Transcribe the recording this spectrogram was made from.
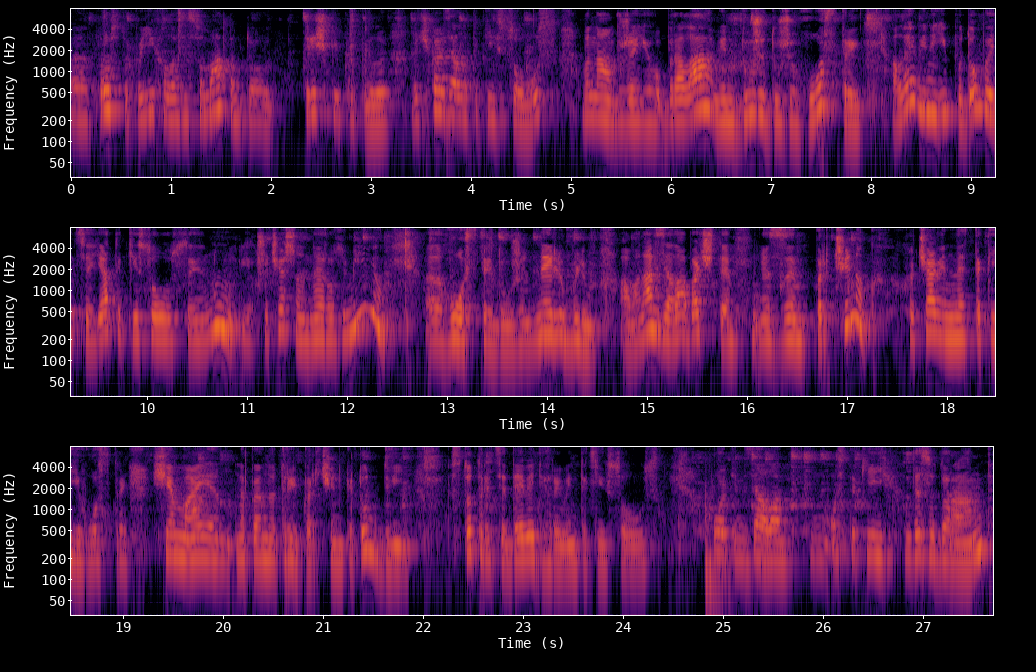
Е, Просто поїхала за соматом, то трішки купили. Дочка взяла такий соус, вона вже його брала, він дуже-дуже гострий, але він їй подобається. Я такі соуси, ну, якщо чесно, не розумію. е, Гострі дуже, не люблю. А вона взяла, бачите, з перчинок. Хоча він не такий гострий, ще має, напевно, три перчинки. Тут дві. 139 гривень такий соус. Потім взяла ось такий дезодорант.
